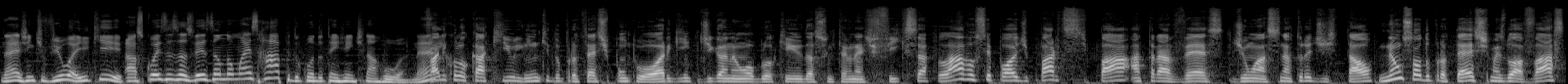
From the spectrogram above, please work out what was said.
né? A gente viu aí que as coisas às vezes andam mais rápido quando tem gente na rua, né? Vale colocar aqui o link do proteste.org, diga não ao bloqueio da sua internet fixa. Lá você pode participar através de uma assinatura digital, não só do proteste, mas do Avaz,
